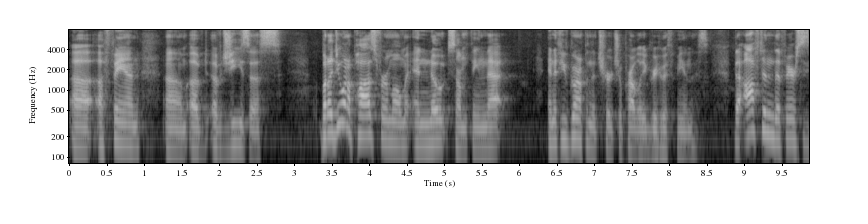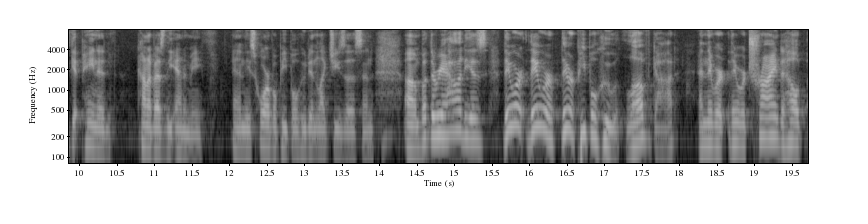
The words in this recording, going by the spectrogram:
uh, a fan um, of, of Jesus. But I do want to pause for a moment and note something that and if you've grown up in the church, you'll probably agree with me in this, that often the Pharisees get painted kind of as the enemy and these horrible people who didn't like Jesus. And um, but the reality is they were they were they were people who loved God and they were they were trying to help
